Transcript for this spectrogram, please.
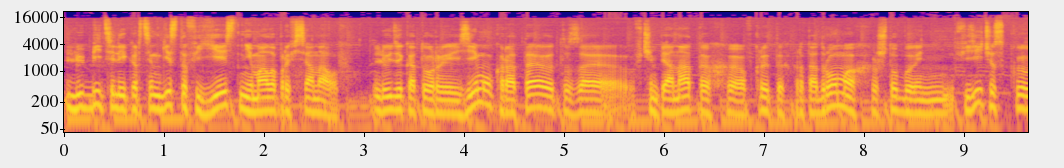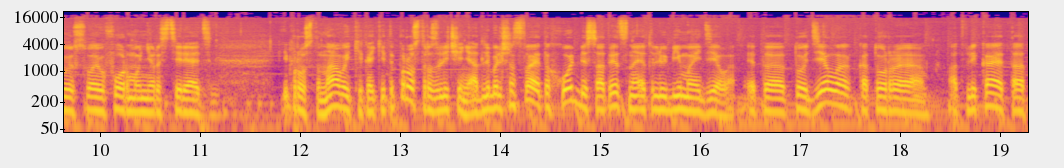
любителей картингистов есть немало профессионалов. Люди, которые зиму коротают за, в чемпионатах, э, в крытых картодромах, чтобы физическую свою форму не растерять. И просто навыки какие-то, просто развлечения. А для большинства это хобби, соответственно, это любимое дело. Это то дело, которое отвлекает от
